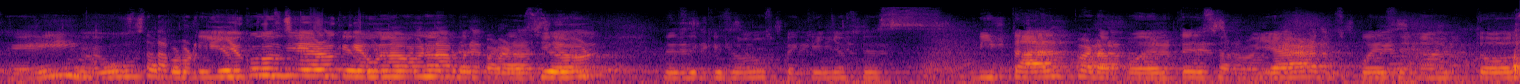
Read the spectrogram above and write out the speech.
Ok, me gusta porque yo considero que una buena preparación desde que somos pequeños es vital para poderte desarrollar después en ámbitos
